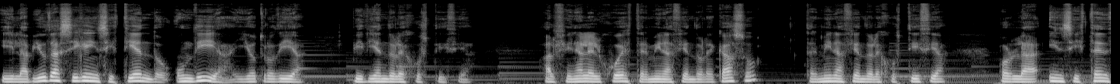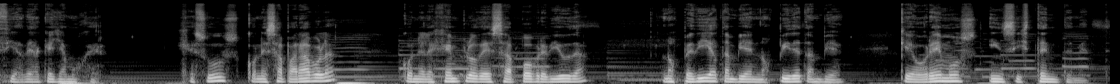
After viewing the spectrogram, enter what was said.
y la viuda sigue insistiendo un día y otro día pidiéndole justicia. Al final el juez termina haciéndole caso, termina haciéndole justicia por la insistencia de aquella mujer. Jesús, con esa parábola, con el ejemplo de esa pobre viuda, nos pedía también, nos pide también, que oremos insistentemente.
